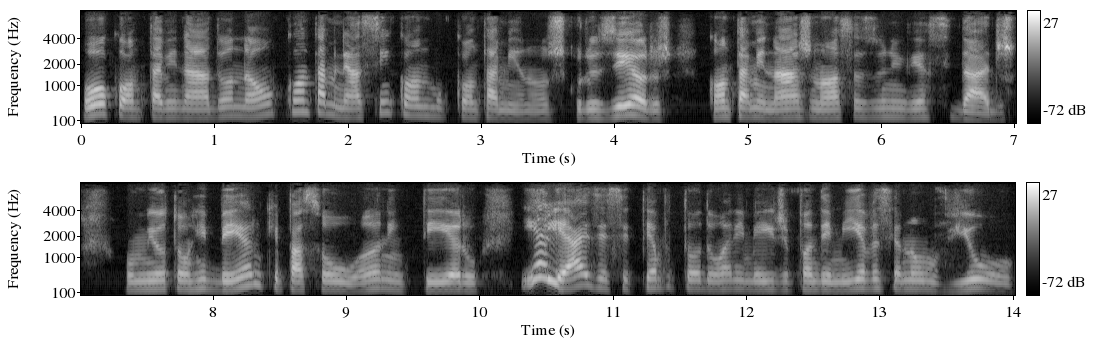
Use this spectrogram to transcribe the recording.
ou contaminado ou não, contaminar, assim como contaminam os cruzeiros, contaminar as nossas universidades. O Milton Ribeiro, que passou o ano inteiro, e aliás, esse tempo todo, um ano e meio de pandemia, você não viu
